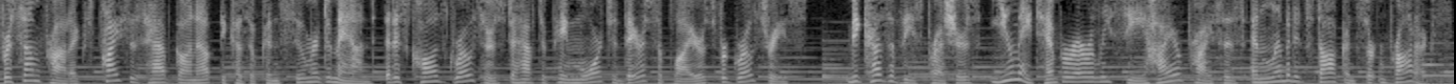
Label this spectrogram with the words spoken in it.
For some products, prices have gone up because of consumer demand that has caused grocers to have to pay more to their suppliers for groceries. Because of these pressures, you may temporarily see higher prices and limited stock on certain products.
